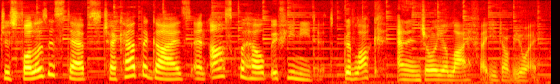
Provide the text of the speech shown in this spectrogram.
Just follow the steps, check out the guides and ask for help if you need it. Good luck and enjoy your life at UWA.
